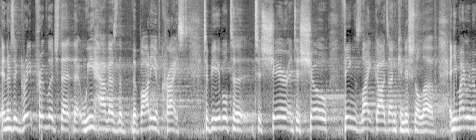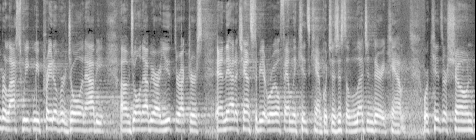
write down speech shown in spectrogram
And there's a great privilege that, that we have as the, the body of christ to be able to, to share and to show things like god's unconditional love. And you might remember last week we prayed over joel and abby. Um, joel and abby are our youth directors and they had a chance to be at royal family kids camp which is just a legendary camp where kids are shown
